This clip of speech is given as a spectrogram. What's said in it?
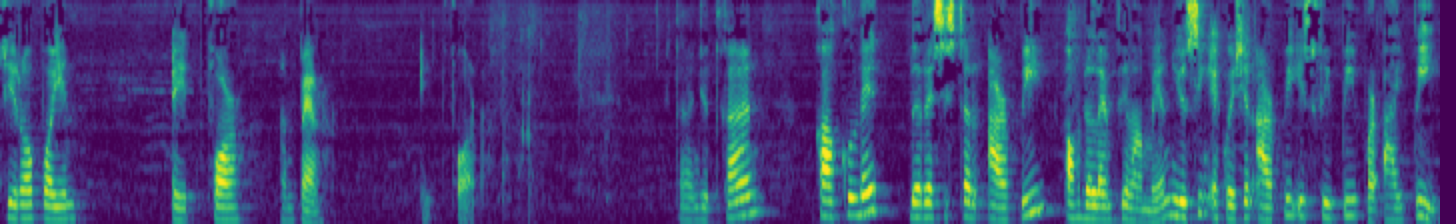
0.84 ampere. 84. Kita lanjutkan. Calculate the resistance RP of the lamp filament using equation RP is VP per IP.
